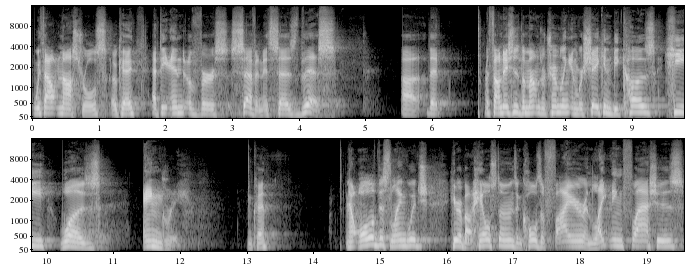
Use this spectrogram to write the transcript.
without nostrils, okay? At the end of verse 7, it says this uh, that The foundations of the mountains were trembling and were shaken because he was angry. Okay? Now, all of this language here about hailstones and coals of fire and lightning flashes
